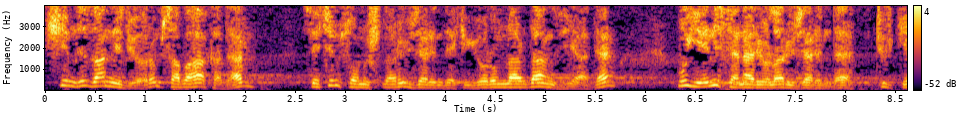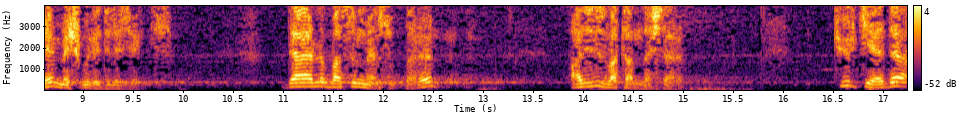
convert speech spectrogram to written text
Şimdi zannediyorum sabaha kadar seçim sonuçları üzerindeki yorumlardan ziyade bu yeni senaryolar üzerinde Türkiye meşgul edilecektir. Değerli basın mensupları, aziz vatandaşlarım, Türkiye'de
